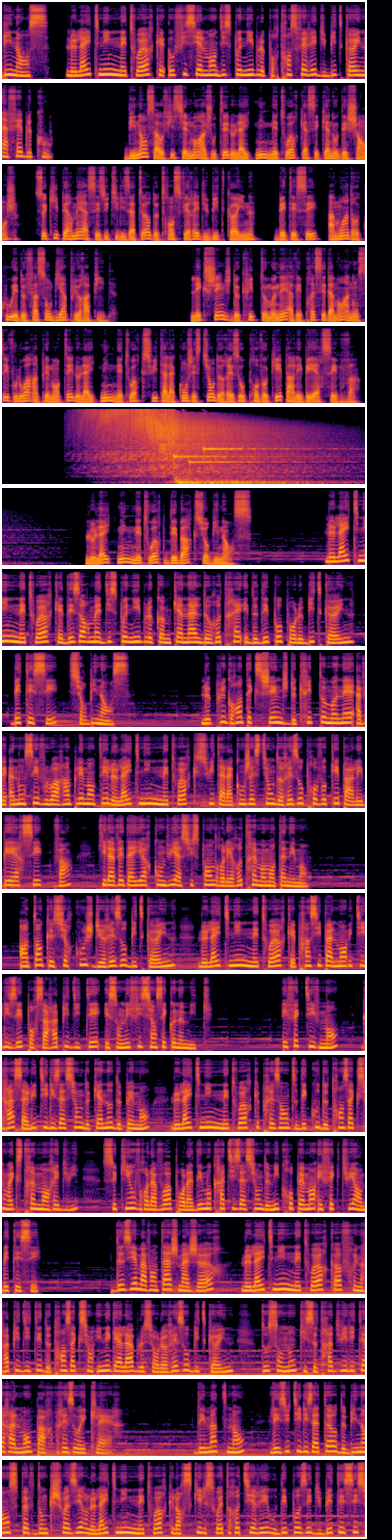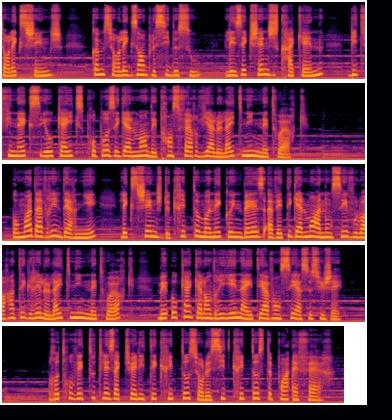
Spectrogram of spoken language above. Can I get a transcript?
Binance. Le Lightning Network est officiellement disponible pour transférer du Bitcoin à faible coût. Binance a officiellement ajouté le Lightning Network à ses canaux d'échange, ce qui permet à ses utilisateurs de transférer du Bitcoin, BTC, à moindre coût et de façon bien plus rapide. L'exchange de crypto-monnaies avait précédemment annoncé vouloir implémenter le Lightning Network suite à la congestion de réseau provoquée par les BRC20. Le Lightning Network débarque sur Binance. Le Lightning Network est désormais disponible comme canal de retrait et de dépôt pour le Bitcoin, BTC, sur Binance. Le plus grand exchange de crypto-monnaies avait annoncé vouloir implémenter le Lightning Network suite à la congestion de réseau provoquée par les BRC-20, qu'il avait d'ailleurs conduit à suspendre les retraits momentanément. En tant que surcouche du réseau Bitcoin, le Lightning Network est principalement utilisé pour sa rapidité et son efficience économique. Effectivement, grâce à l'utilisation de canaux de paiement, le Lightning Network présente des coûts de transaction extrêmement réduits, ce qui ouvre la voie pour la démocratisation de micro-paiements effectués en BTC. Deuxième avantage majeur, le Lightning Network offre une rapidité de transaction inégalable sur le réseau Bitcoin, d'où son nom qui se traduit littéralement par réseau éclair. Dès maintenant, les utilisateurs de Binance peuvent donc choisir le Lightning Network lorsqu'ils souhaitent retirer ou déposer du BTC sur l'exchange, comme sur l'exemple ci-dessous. Les exchanges Kraken, Bitfinex et OKX proposent également des transferts via le Lightning Network. Au mois d'avril dernier, l'exchange de crypto-monnaie Coinbase avait également annoncé vouloir intégrer le Lightning Network, mais aucun calendrier n'a été avancé à ce sujet. Retrouvez toutes les actualités crypto sur le site cryptost.fr.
